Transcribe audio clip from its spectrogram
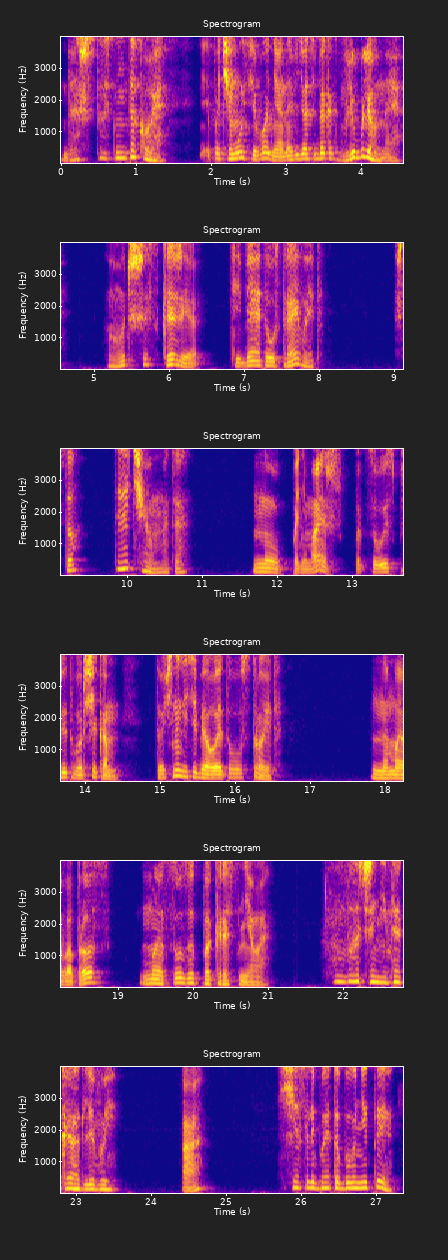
Да что с ней такое? И почему сегодня она ведет себя как влюбленная? Лучше скажи, тебя это устраивает? Что? Ты о чем это? Ну, понимаешь, поцелуй с притворщиком. Точно ли тебя это устроит? На мой вопрос Масуза покраснела. Вот же недогадливый. А? Если бы это был не ты,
